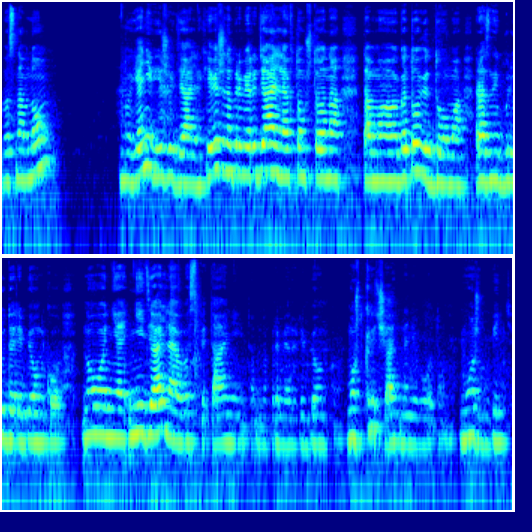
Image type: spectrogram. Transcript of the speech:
В основном ну, я не вижу идеальных. Я вижу, например, идеальное в том, что она там э, готовит дома разные блюда ребенку, но не, не идеальное в воспитании, там, например, ребенка. Может кричать на него, там, может бить.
